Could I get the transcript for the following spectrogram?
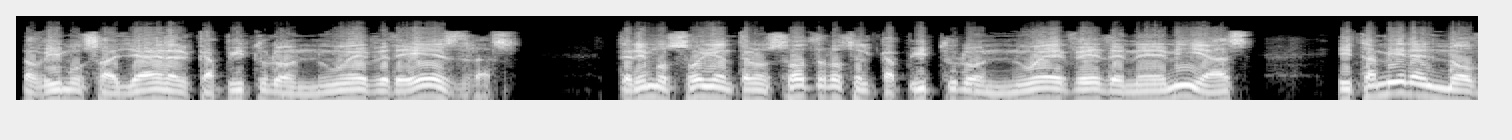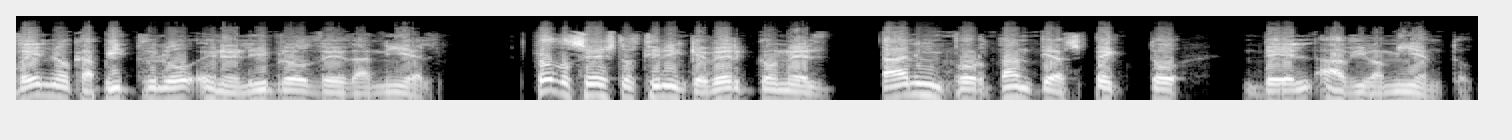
Lo vimos allá en el capítulo nueve de Esdras. Tenemos hoy ante nosotros el capítulo nueve de Nehemías, y también el noveno capítulo en el libro de Daniel. Todos estos tienen que ver con el tan importante aspecto del avivamiento.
